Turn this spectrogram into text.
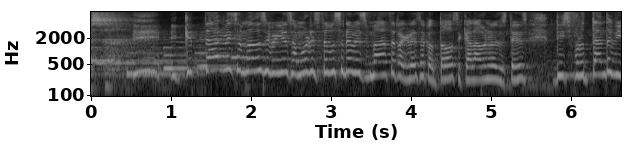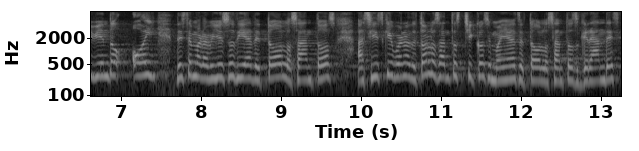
casa. ¿Y qué tal, mis amados y bellos amores? Estamos una vez más de regreso con todos y cada uno de ustedes, disfrutando y viviendo hoy de este maravilloso día de todos los santos. Así es que, bueno, de todos los santos chicos y mañanas de todos los santos grandes,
